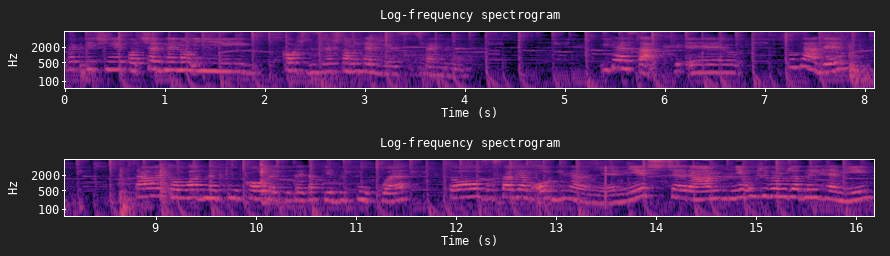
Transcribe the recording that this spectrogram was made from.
praktycznie potrzebne, no i koszt zresztą też jest zbędny. I teraz tak, yy, szuflady, całe to ładne półkole tutaj takie wypukłe, to zostawiam oryginalnie. Nie ścieram, nie używam żadnej chemii,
